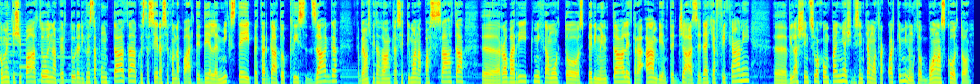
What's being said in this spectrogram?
come anticipato in apertura di questa puntata, questa sera seconda parte del mixtape targato Chris Zag, che abbiamo ospitato anche la settimana passata, eh, roba ritmica molto sperimentale tra ambient, jazz ed echi africani. Eh, vi lascio in sua compagnia, ci risentiamo tra qualche minuto, buon ascolto.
